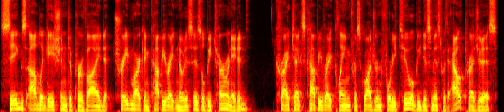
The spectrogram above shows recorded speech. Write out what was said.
CIG's obligation to provide trademark and copyright notices will be terminated. Crytek's copyright claim for Squadron 42 will be dismissed without prejudice,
